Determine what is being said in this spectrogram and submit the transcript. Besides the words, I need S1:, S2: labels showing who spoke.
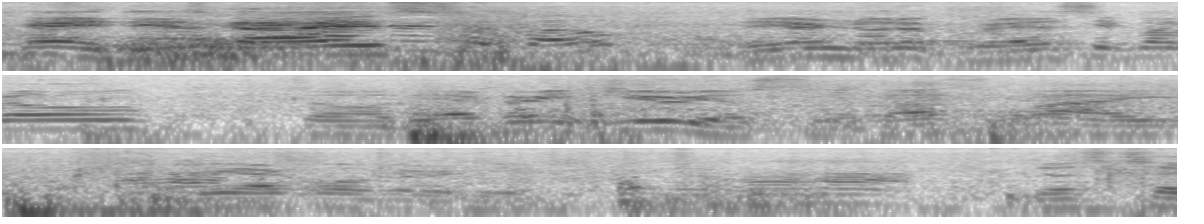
S1: Okay, these guys, they are not aggressive at all, so they are very curious. So that's why they are over here. Just check.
